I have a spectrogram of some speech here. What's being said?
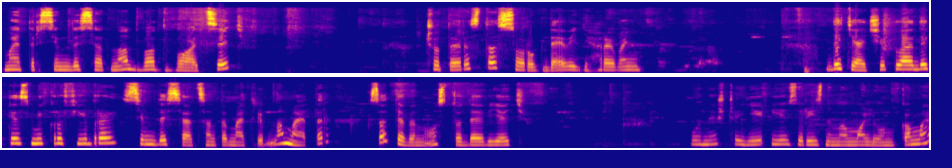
Метр 70 на 2,20. 449 гривень. Дитячі пледики з мікрофібри 70 см на метр за 99. Вони ще є і з різними малюнками.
